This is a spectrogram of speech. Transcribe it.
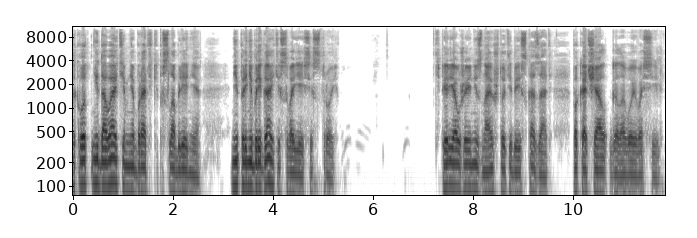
Так вот, не давайте мне, братики, послабления, не пренебрегайте своей сестрой. Теперь я уже и не знаю, что тебе и сказать, покачал головой Василий.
